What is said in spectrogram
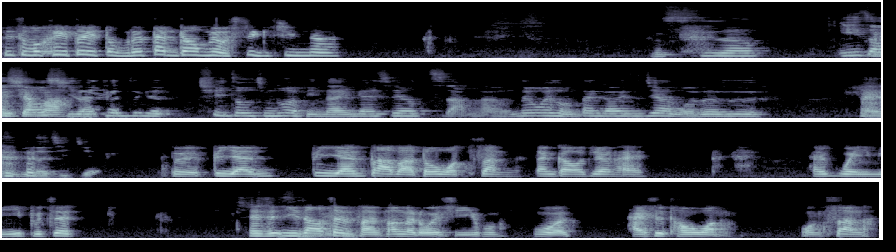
你怎么可以对我的蛋糕没有信心呢？不是啊，依照消息来看，这个去中心化平台应该是要涨啊，那为什么蛋糕一直降？我真的是百思不得其解。对，必然必然爸爸都往上了，蛋糕居然还还萎靡不振。但是依照正反方的逻辑，我我还是投往往上啊。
